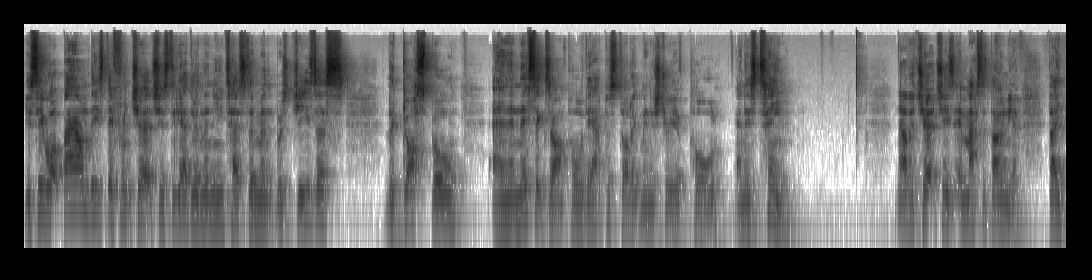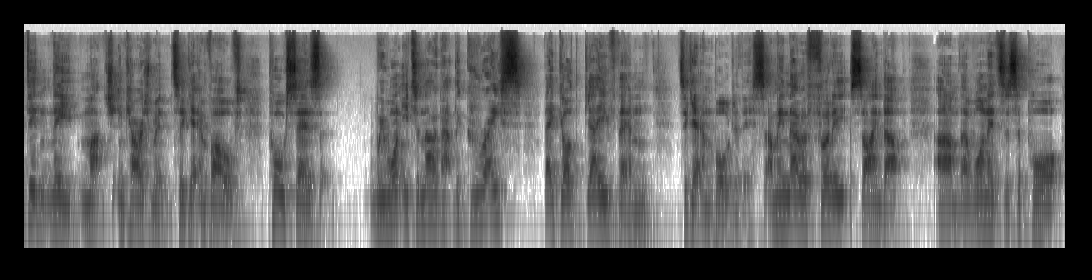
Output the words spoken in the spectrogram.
You see, what bound these different churches together in the New Testament was Jesus, the gospel, and in this example, the apostolic ministry of Paul and his team. Now, the churches in Macedonia, they didn't need much encouragement to get involved. Paul says, We want you to know about the grace that God gave them to get on board with this. I mean, they were fully signed up. Um, they wanted to support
